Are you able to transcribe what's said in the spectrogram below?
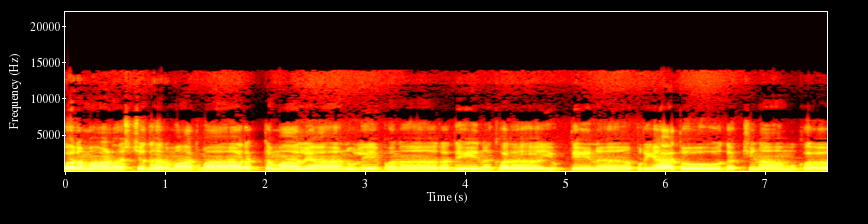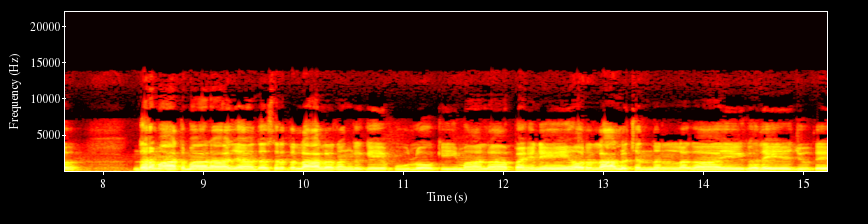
त्वरमाणश्च धर्मात्मा रक्तमाल्यानुलेपन रथेन खर युक्तेन प्रियातो दक्षिणामुख। धर्मात्मा राजा दशरथ लाल रंग के फूलों की माला पहने और लाल चंदन लगाए गधे जूते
